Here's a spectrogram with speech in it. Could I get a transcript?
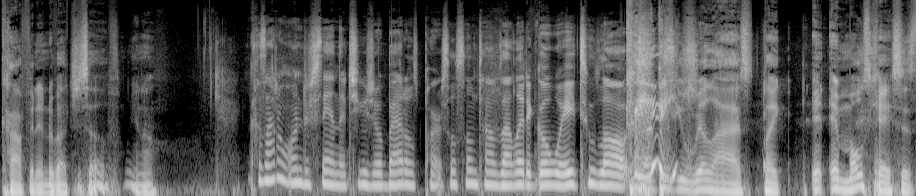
confident about yourself. You know. Because I don't understand the choose your battles part. So sometimes I let it go way too long. I think you realize, like, in, in most cases,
